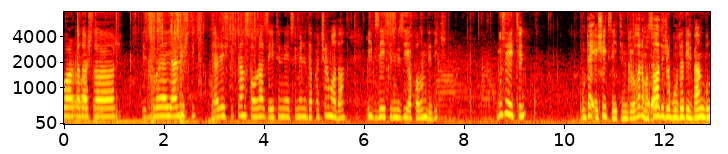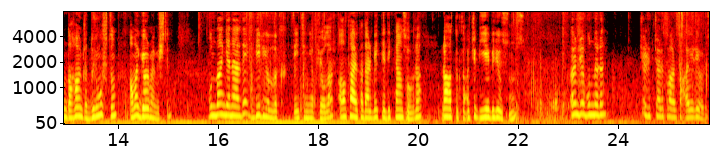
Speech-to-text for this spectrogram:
Merhaba arkadaşlar. Biz buraya yerleştik. Yerleştikten sonra zeytin mevsimini de kaçırmadan ilk zeytinimizi yapalım dedik. Bu zeytin burada eşek zeytini diyorlar ama sadece burada değil. Ben bunu daha önce duymuştum ama görmemiştim. Bundan genelde bir yıllık zeytin yapıyorlar. 6 ay kadar bekledikten sonra rahatlıkla açıp yiyebiliyorsunuz. Önce bunların çürük çarık varsa ayırıyoruz.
